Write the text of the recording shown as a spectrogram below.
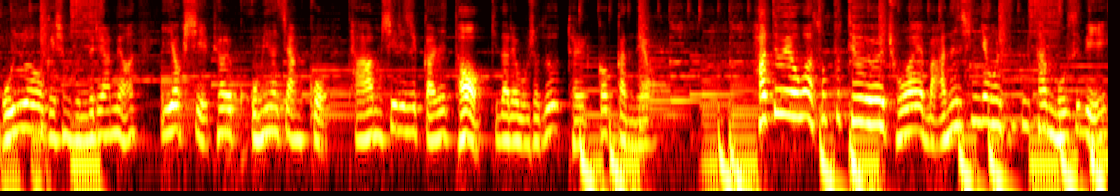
보유하고 계신 분들이라면 이 역시 별 고민하지 않고 다음 시리즈까지 더 기다려보셔도 될 것 같네요. 하드웨어와 소프트웨어의 조화에 많은 신경을 쓴 듯한 모습이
